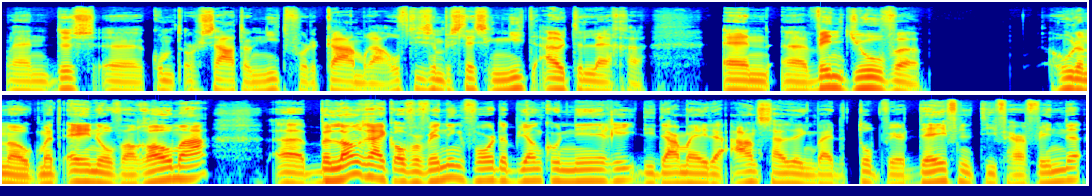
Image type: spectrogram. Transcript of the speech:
En dus eh, komt Orsato niet voor de camera. Hoeft hij zijn beslissing niet uit te leggen. En eh, wint Juve, hoe dan ook, met 1-0 van Roma. Eh, belangrijke overwinning voor de Bianconeri. Die daarmee de aansluiting bij de top weer definitief hervinden.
